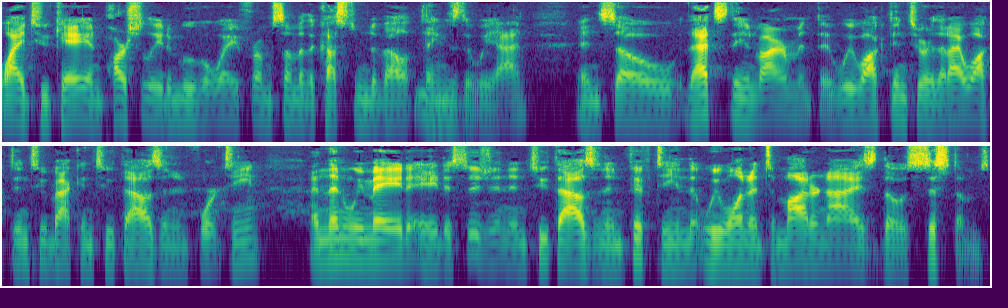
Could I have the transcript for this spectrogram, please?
Y2K and partially to move away from some of the custom developed things that we had. And so that's the environment that we walked into, or that I walked into back in 2014. And then we made a decision in 2015 that we wanted to modernize those systems.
